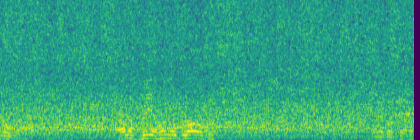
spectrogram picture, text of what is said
Arno. Alle 200 blauwers. En dat zijn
